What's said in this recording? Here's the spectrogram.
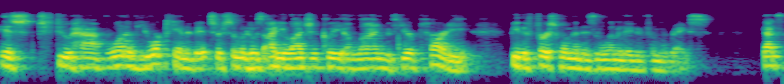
is to have one of your candidates or someone who's ideologically aligned with your party be the first one that is eliminated from the race. That's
